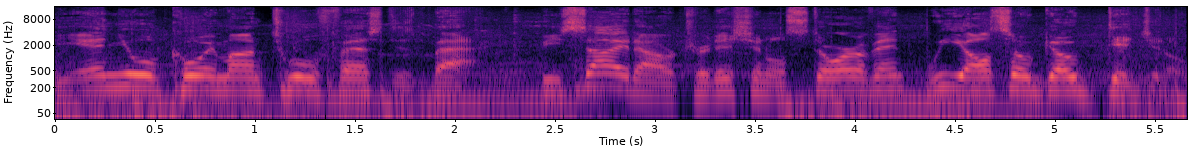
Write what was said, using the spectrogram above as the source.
The annual Kooyman Tool Fest is back. Beside our traditional store event, we also go digital.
